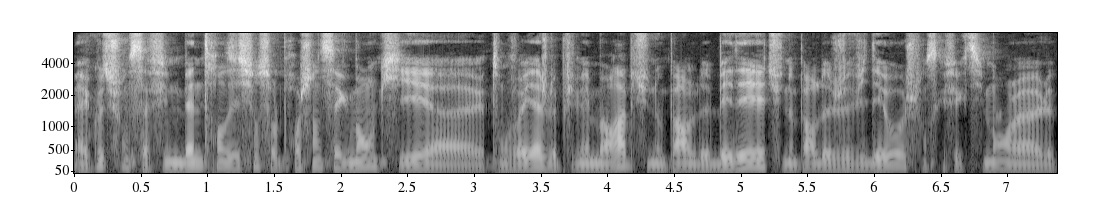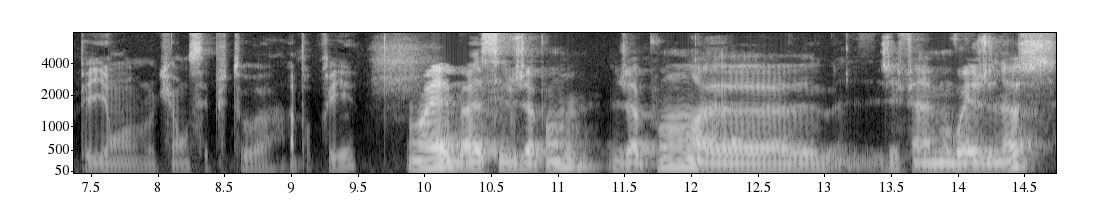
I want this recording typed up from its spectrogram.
Bah écoute, je pense que ça fait une belle transition sur le prochain segment qui est euh, ton voyage le plus mémorable. Tu nous parles de BD, tu nous parles de jeux vidéo. Je pense qu'effectivement, euh, le pays en l'occurrence est plutôt euh, approprié. Ouais, bah c'est le Japon. Japon, j'ai fait mon voyage de noces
